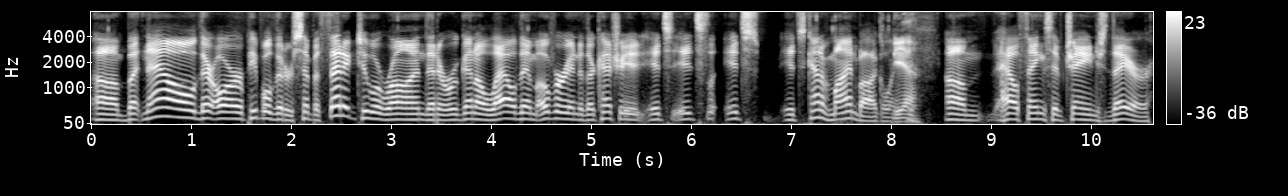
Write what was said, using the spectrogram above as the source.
Um, but now there are people that are sympathetic to Iran that are going to allow them over into their country. It's it's it's it's kind of mind-boggling. Yeah. Um, how things have changed there.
